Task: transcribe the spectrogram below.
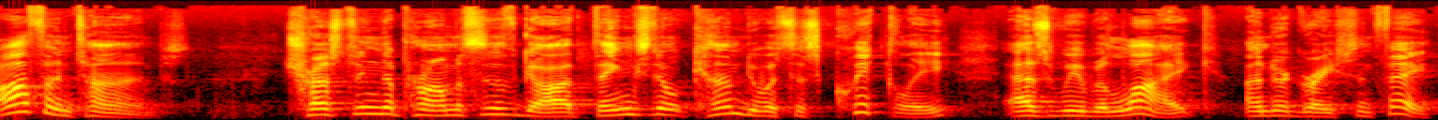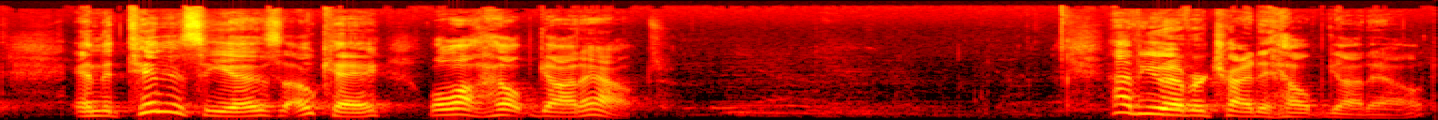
Oftentimes, trusting the promises of God, things don't come to us as quickly as we would like under grace and faith. And the tendency is okay, well, I'll help God out. Have you ever tried to help God out?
